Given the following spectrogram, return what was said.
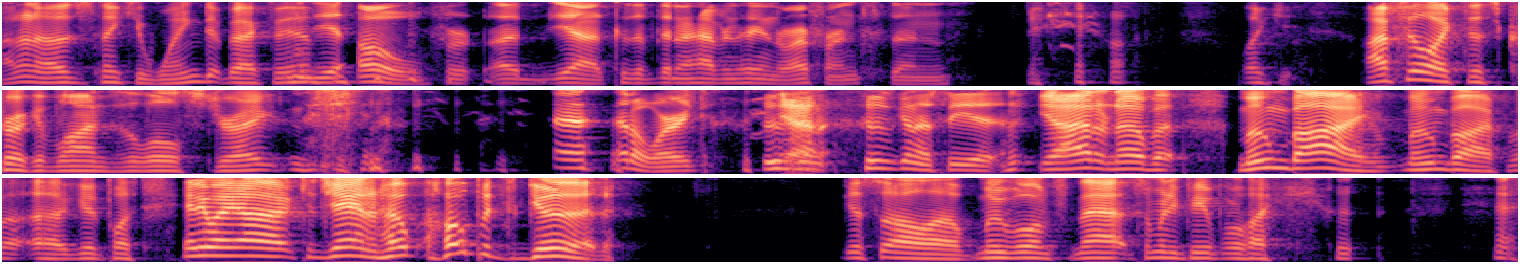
i don't know i just think you winged it back then Yeah. Oh, for uh, yeah, because if they didn't have anything to reference, then like i feel like this crooked line is a little straight eh, it'll work. Who's Yeah. gonna Who's gonna see it? yeah i don't know but mumbai mumbai a uh, good place anyway uh Kajanan, hope hope it's good guess i'll uh, move on from that so many people are like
